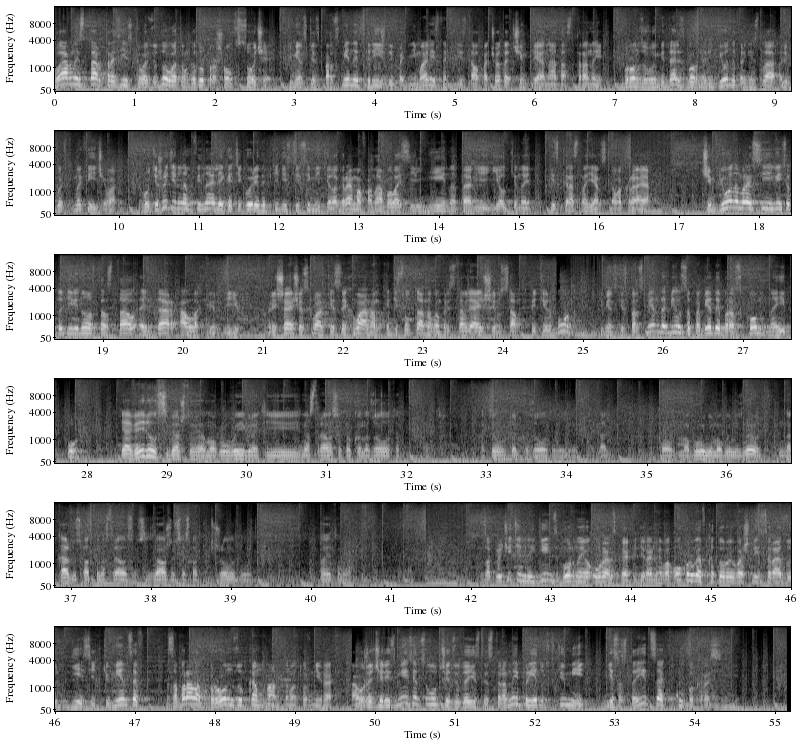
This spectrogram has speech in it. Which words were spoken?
Главный старт российского дзюдо в этом году прошел в Сочи. Тюменские спортсмены трижды поднимались на пьедестал почета чемпионата страны. Бронзовую медаль сборной региона принесла Любовь Тимофеевичева. В утешительном финале категории до 57 килограммов она была сильнее Натальи Елкиной из Красноярского края. Чемпионом России весил до 90 стал Эльдар Аллахвердиев. В решающей схватке с Ихваном Эдди Султановым, представляющим Санкт-Петербург, тюменский спортсмен добился победы броском на Иппон. Я верил в себя, что я могу выиграть и настраивался только на золото. Вот. Хотел только золото выиграть. А так могу, не могу, не знаю. На каждую схватку настраивался, знал, что все схватки тяжелые будут. Поэтому Заключительный день сборная Уральского федерального округа, в которую вошли сразу 10 тюменцев, забрала бронзу командного турнира. А уже через месяц лучшие дзюдоисты страны приедут в Тюмень, где состоится Кубок России.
